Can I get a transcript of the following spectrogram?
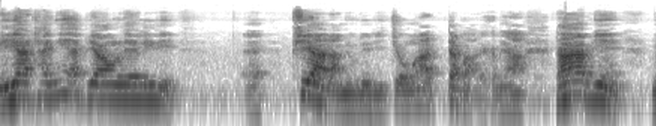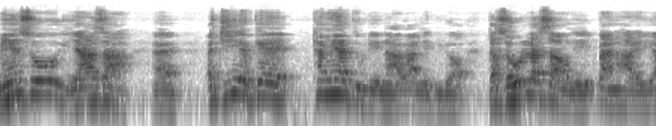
နေရာထိုင်ခင်းအပြောင်းအလဲလေးတွေအဲဖြစ်ရတာမျိုးလေးတွေကြုံရတတ်ပါတယ်ခင်ဗျာဒါအပြင်မင်းဆိုးရာဇာအဲအကြီးအကဲထက်မြက်သူတွေနာကနေပြီးတော့တစိုးလက်ဆောင်တွေပန်ဟာတွေရ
